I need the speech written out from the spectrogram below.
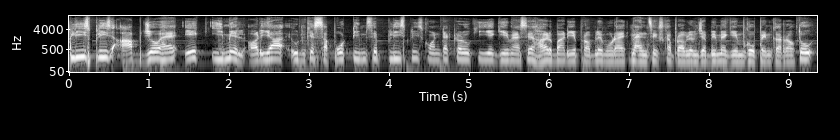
प्लीज़ प्लीज़ आप जो है एक ईमेल और या उनके सपोर्ट टीम से प्लीज़ प्लीज़ कॉन्टैक्ट करो कि ये गेम ऐसे हर बार ये प्रॉब्लम हो रहा है। वैन सिक्स का प्रॉब्लम जब भी मैं गेम को ओपन कर रहा हूँ। तो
